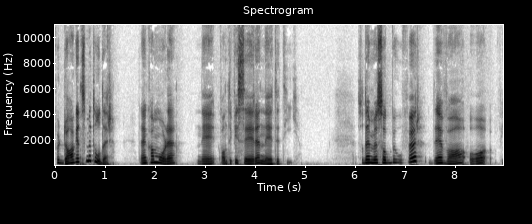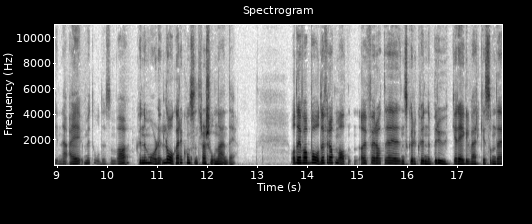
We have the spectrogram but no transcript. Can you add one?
For dagens metoder den kan måle ned, kvantifisere ned til 10. Så det vi så behov for, det var å finne en metode som var, kunne måle lavere konsentrasjoner enn det. Og det var både for at, maten, for at en skulle kunne bruke regelverket som det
